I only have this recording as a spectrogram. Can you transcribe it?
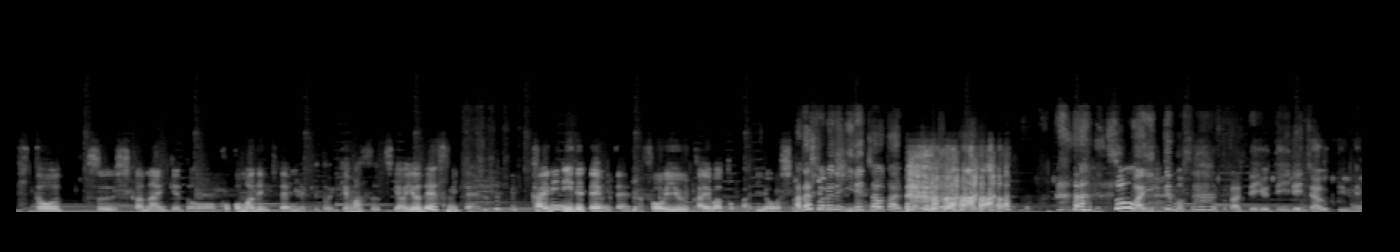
一つしかないけどここまで行きたいんだけど行けます？余裕ですみたいな。帰りに入れてみたいなそういう会話とか用心私それで入れちゃうタイプ そうは言ってもさとかって言って入れちゃうっていうね。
